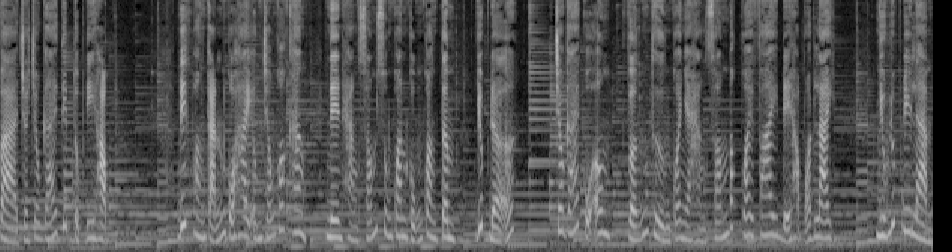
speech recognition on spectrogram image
và cho cháu gái tiếp tục đi học. Biết hoàn cảnh của hai ông cháu khó khăn nên hàng xóm xung quanh cũng quan tâm, giúp đỡ. Cháu gái của ông vẫn thường qua nhà hàng xóm bắt wifi để học online. Nhiều lúc đi làm,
